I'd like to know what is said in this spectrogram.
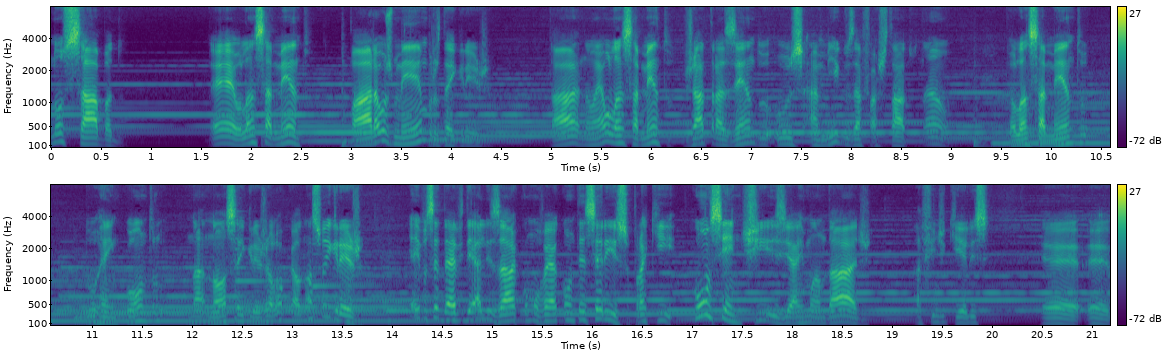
no sábado. É, o lançamento para os membros da igreja, tá? Não é o lançamento já trazendo os amigos afastados, não. É o lançamento do reencontro na nossa igreja local, na sua igreja. E aí você deve idealizar como vai acontecer isso, para que conscientize a Irmandade, a fim de que eles é, é,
